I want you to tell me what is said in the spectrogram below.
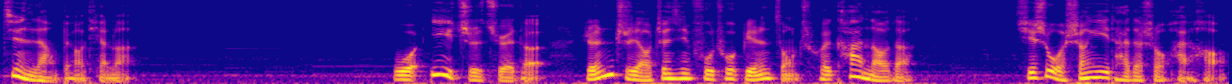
尽量不要添乱。我一直觉得人只要真心付出，别人总是会看到的。其实我生一胎的时候还好，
